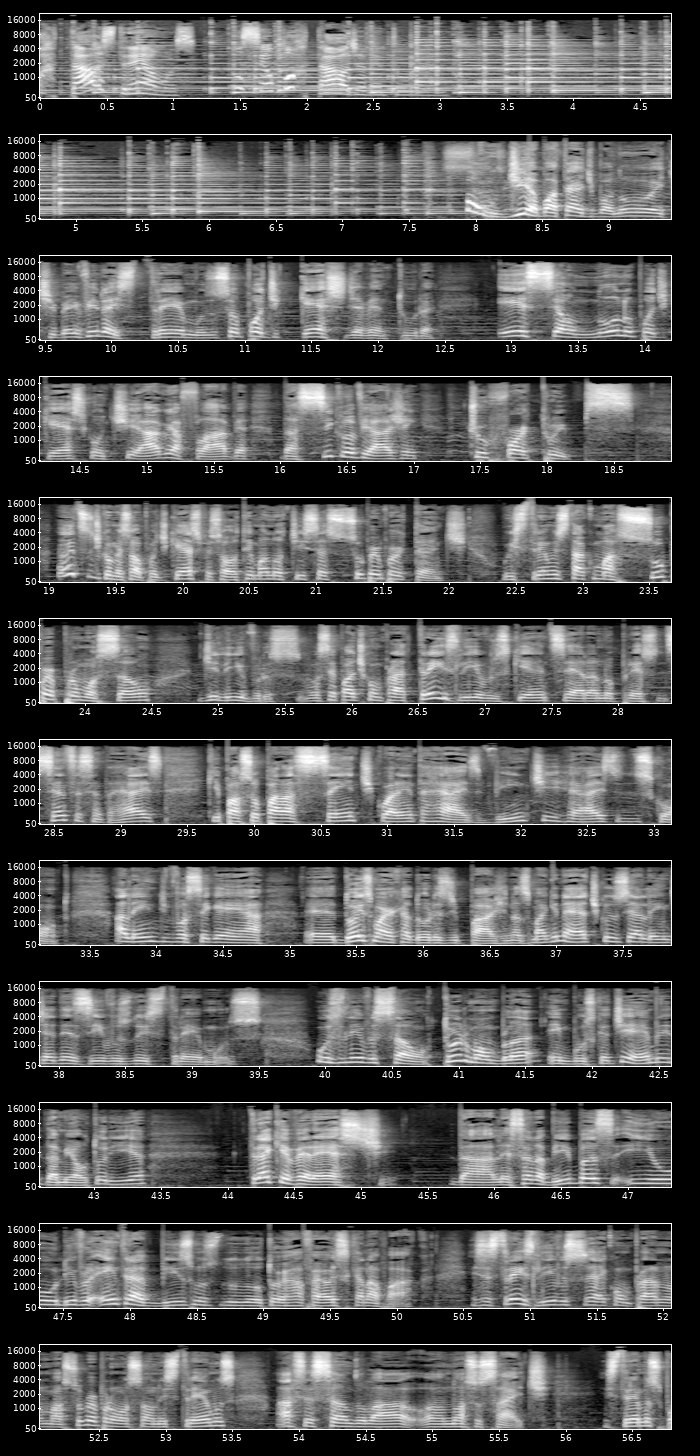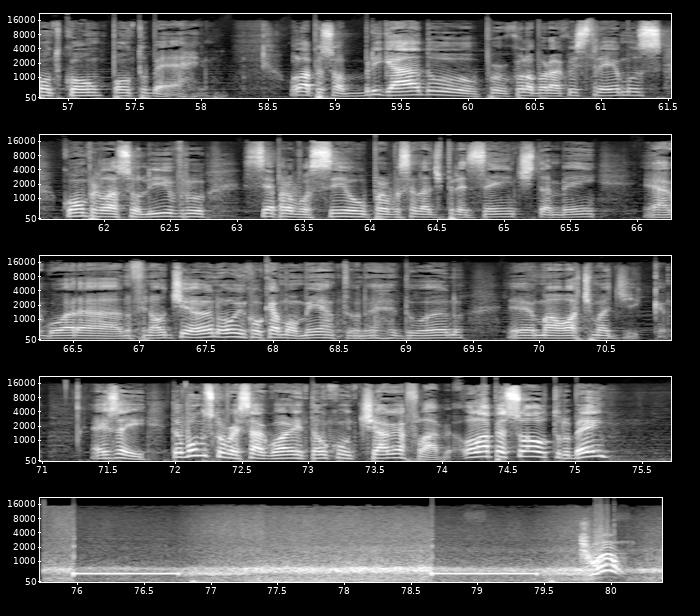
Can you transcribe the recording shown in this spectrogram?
Portal Extremos, o seu portal de aventura. Bom dia, boa tarde, boa noite, bem-vindo a Extremos, o seu podcast de aventura. Esse é o nono podcast com o Thiago e a Flávia da cicloviagem Two for Trips. Antes de começar o podcast, pessoal, tenho uma notícia super importante. O Extremo está com uma super promoção de livros. Você pode comprar três livros que antes era no preço de 160 reais, que passou para 140 reais, 20 reais de desconto. Além de você ganhar é, dois marcadores de páginas magnéticos e além de adesivos do Extremos. Os livros são Tour Mont Blanc em busca de Emily, da minha autoria, Trek Everest da Alessandra Bibas e o livro Entre Abismos do Dr. Rafael Escanavaca. Esses três livros você vai comprar numa super promoção no Extremos, acessando lá o nosso site, extremos.com.br. Olá pessoal, obrigado por colaborar com o Extremos. Compre lá seu livro, se é para você ou para você dar de presente também. É agora no final de ano ou em qualquer momento né, do ano, é uma ótima dica. É isso aí. Então vamos conversar agora então com o Thiago e a Flávia. Olá pessoal, tudo bem? João, é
